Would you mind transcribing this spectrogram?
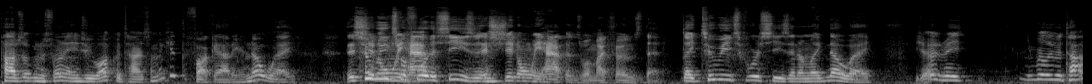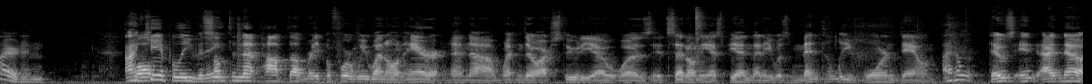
pops up on his phone. Andrew Luck retires. I'm like, get the fuck out of here. No way. This Two weeks only before hap- the season. This shit only happens when my phone's dead. like two weeks before season, I'm like, no way. He shows me he really retired, and I Well, can't believe it. Something that popped up right before we went on air and uh, went into our studio was it said on ESPN that he was mentally worn down. I don't. Those in I know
